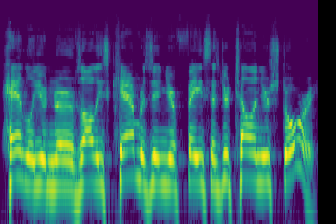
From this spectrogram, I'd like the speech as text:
handle your nerves all these cameras in your face as you're telling your story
